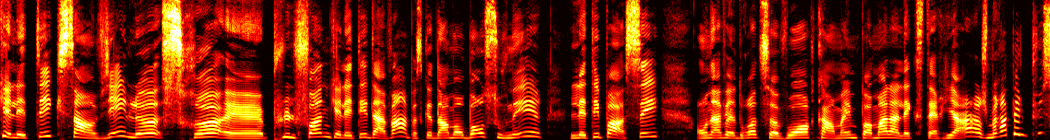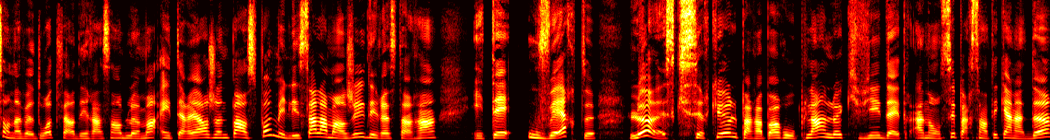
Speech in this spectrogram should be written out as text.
que l'été qui s'en vient, là, sera euh, plus le fun que l'été d'avant, parce que dans mon bon souvenir, l'été passé, on avait le droit de se voir quand même pas mal à l'extérieur. Je me rappelle plus si on avait le droit de faire des rassemblements je ne pense pas, mais les salles à manger des restaurants étaient ouvertes. Là, ce qui circule par rapport au plan qui vient d'être annoncé par Santé Canada,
